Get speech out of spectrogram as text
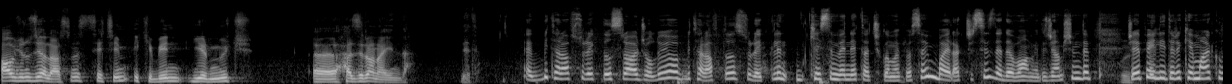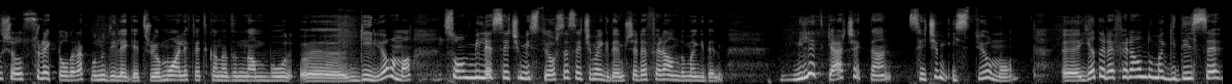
avucunuzu yalarsınız seçim 2023 e, Haziran ayında dedi. E, Bir taraf sürekli ısrarcı oluyor, bir tarafta sürekli kesin ve net açıklama yapıyor. Sayın Bayrakçı siz de devam edeceğim. Şimdi CHP lideri Kemal Kılıçdaroğlu sürekli olarak bunu dile getiriyor. Muhalefet kanadından bu e, geliyor ama son millet seçim istiyorsa seçime gidelim, işte referanduma gidelim. Millet gerçekten seçim istiyor mu? E, ya da referanduma gidilse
